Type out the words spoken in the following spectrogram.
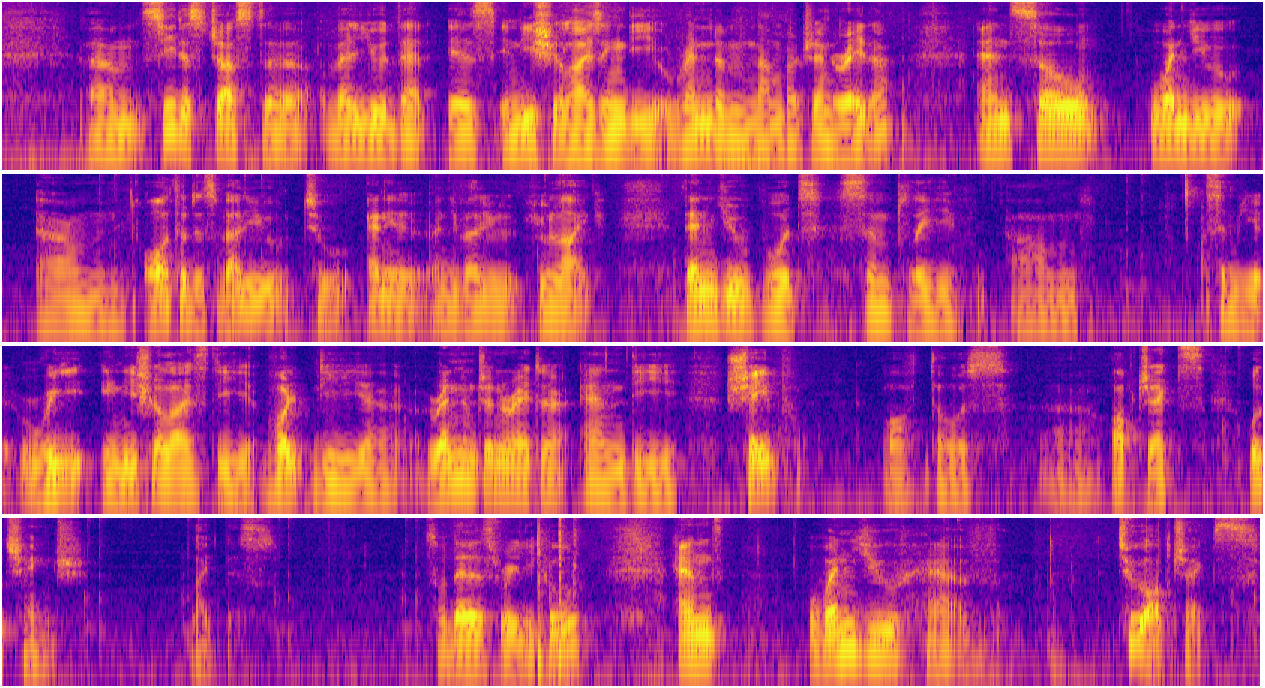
Um, seed is just a value that is initializing the random number generator. And so when you um, alter this value to any, any value you like, then you would simply um, simply re-initialize the, the uh, random generator and the shape of those uh, objects will change like this. So that is really cool. And when you have two objects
